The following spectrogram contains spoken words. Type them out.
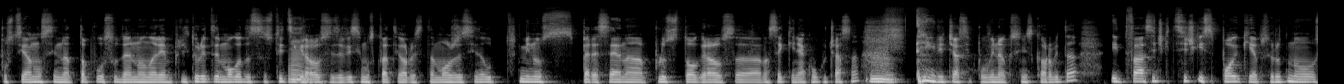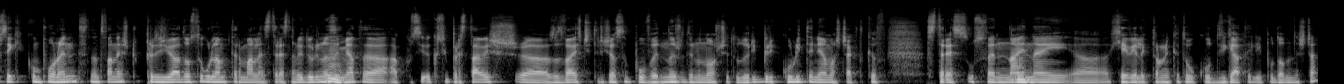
постоянно си на топло студено, нали, амплитурите могат да са стотици mm. градуси, зависимо с каква ти орбита. Може да си от минус 50 на плюс 100 градуса на всеки няколко часа mm. или час и половина, ако си ниска орбита. И това всички, всички спойки, абсолютно всеки компонент на това нещо преживява доста голям термален стрес. Нали? Дори на Земята, ако си, ако си представиш а, за 24 часа поведнъж в денонощието, дори при колите нямаш чак такъв стрес, освен най-най-хеви електрониката около двигатели и подобни неща.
